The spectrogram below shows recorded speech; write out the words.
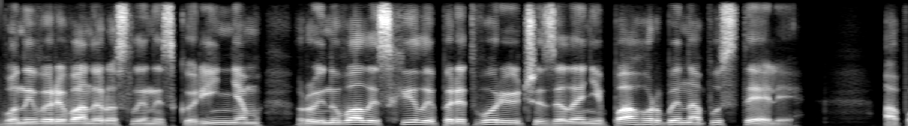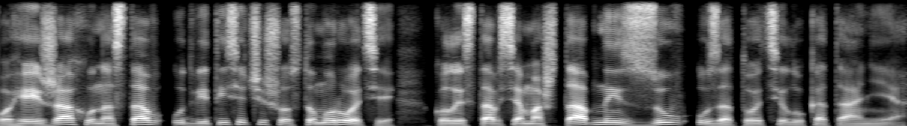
Вони виривали рослини з корінням, руйнували схили, перетворюючи зелені пагорби на пустелі. Апогей жаху настав у 2006 році, коли стався масштабний зув у затоці Лукатанія.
